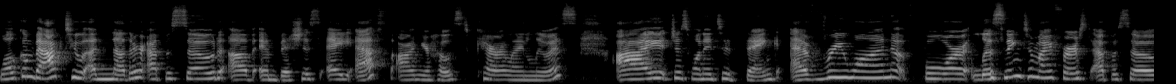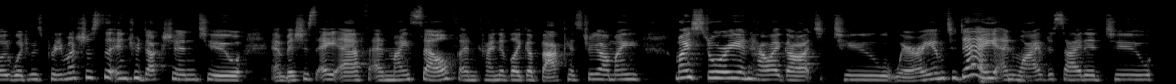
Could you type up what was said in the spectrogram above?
Welcome back to another episode of Ambitious AF. I'm your host, Caroline Lewis. I just wanted to thank everyone for listening to my first episode, which was pretty much just the introduction to Ambitious AF and myself and kind of like a back history on my my story and how I got to where I am today and why I've decided to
